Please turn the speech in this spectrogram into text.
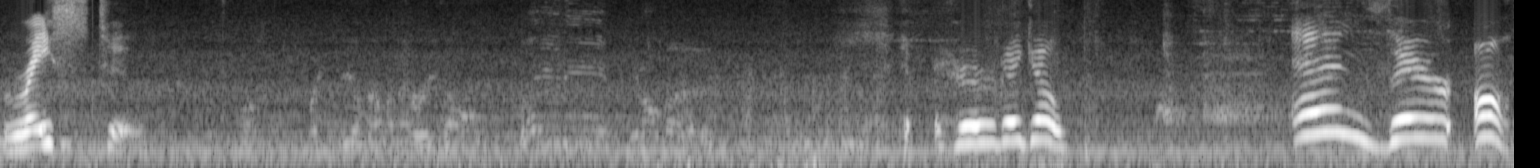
race two. Here they go. And they're off.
